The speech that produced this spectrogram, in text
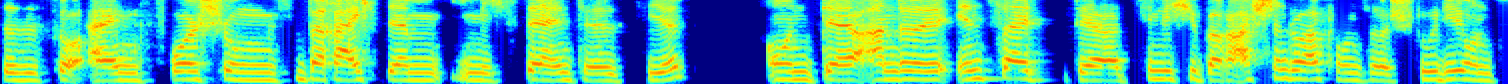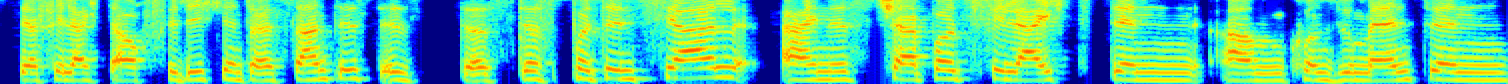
Das ist so ein Forschungsbereich, der mich sehr interessiert. Und der andere Insight, der ziemlich überraschend war für unsere Studie und der vielleicht auch für dich interessant ist, ist, dass das Potenzial eines Chatbots vielleicht den ähm, Konsumenten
